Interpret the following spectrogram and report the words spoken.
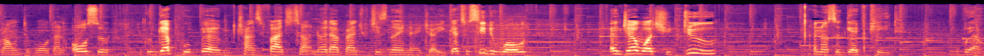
around the world, and also you could get um, transferred to another branch which is not in Nigeria. You get to see the world, enjoy what you do, and also get paid well,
